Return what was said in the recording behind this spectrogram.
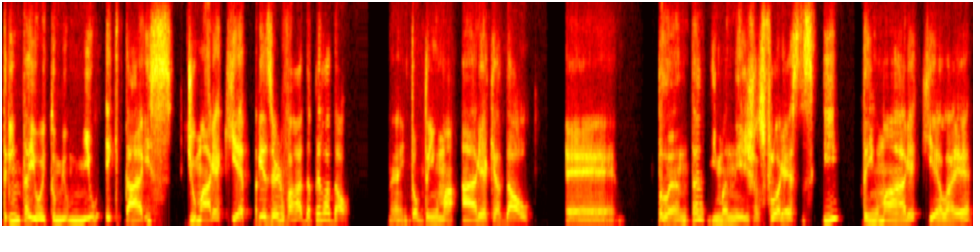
38 mil, mil hectares, de uma área que é preservada pela DAO. Né? Então, tem uma área que a DAO é, planta e maneja as florestas, e tem uma área que ela é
